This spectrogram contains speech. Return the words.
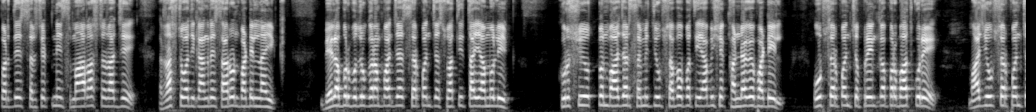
प्रदेश सरचिटणीस महाराष्ट्र राज्य राष्ट्रवादी काँग्रेस अरुण पाटील नाईक बेलापूर बुद्रुक ग्रामपंचायत सरपंच स्वातीताई आमोलिक कृषी उत्पन्न बाजार समिती उपसभापती अभिषेक खंडागे पाटील उपसरपंच प्रियंका प्रभात कुरे माजी उपसरपंच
